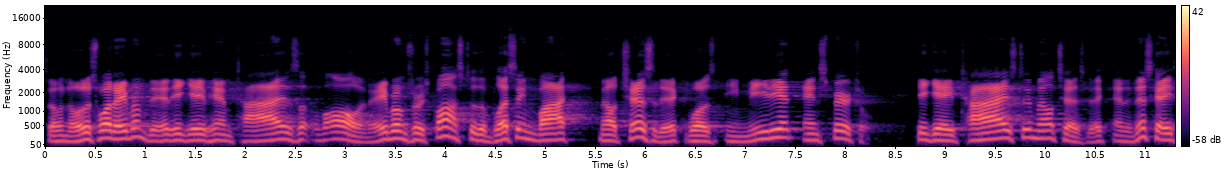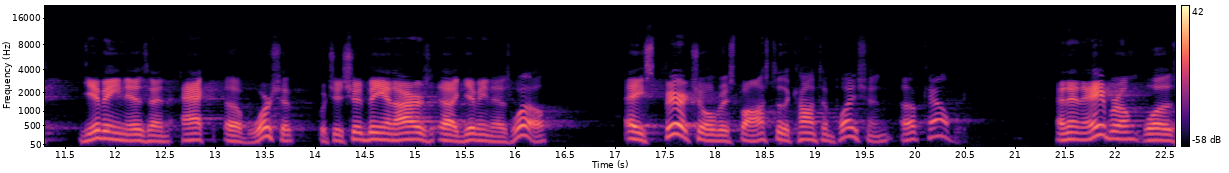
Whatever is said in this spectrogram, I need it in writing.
So notice what Abram did. He gave him tithes of all. And Abram's response to the blessing by Melchizedek was immediate and spiritual. He gave tithes to Melchizedek, and in this case, giving is an act of worship, which it should be in our uh, giving as well, a spiritual response to the contemplation of Calvary. And then Abram was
